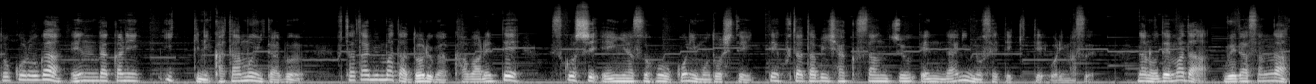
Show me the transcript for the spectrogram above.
ところが円高に一気に傾いた分再びまたドルが買われて少し円安方向に戻していって再び130円台に乗せてきております。なのでまだ上田さんが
